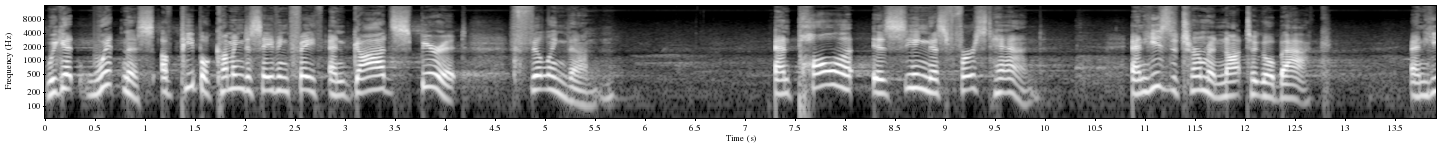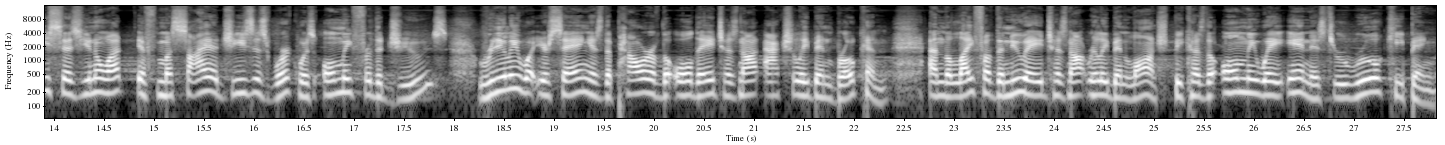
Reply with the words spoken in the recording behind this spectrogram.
we get witness of people coming to saving faith and God's Spirit filling them. And Paul is seeing this firsthand. And he's determined not to go back. And he says, you know what? If Messiah Jesus' work was only for the Jews, really what you're saying is the power of the old age has not actually been broken. And the life of the new age has not really been launched because the only way in is through rule keeping.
